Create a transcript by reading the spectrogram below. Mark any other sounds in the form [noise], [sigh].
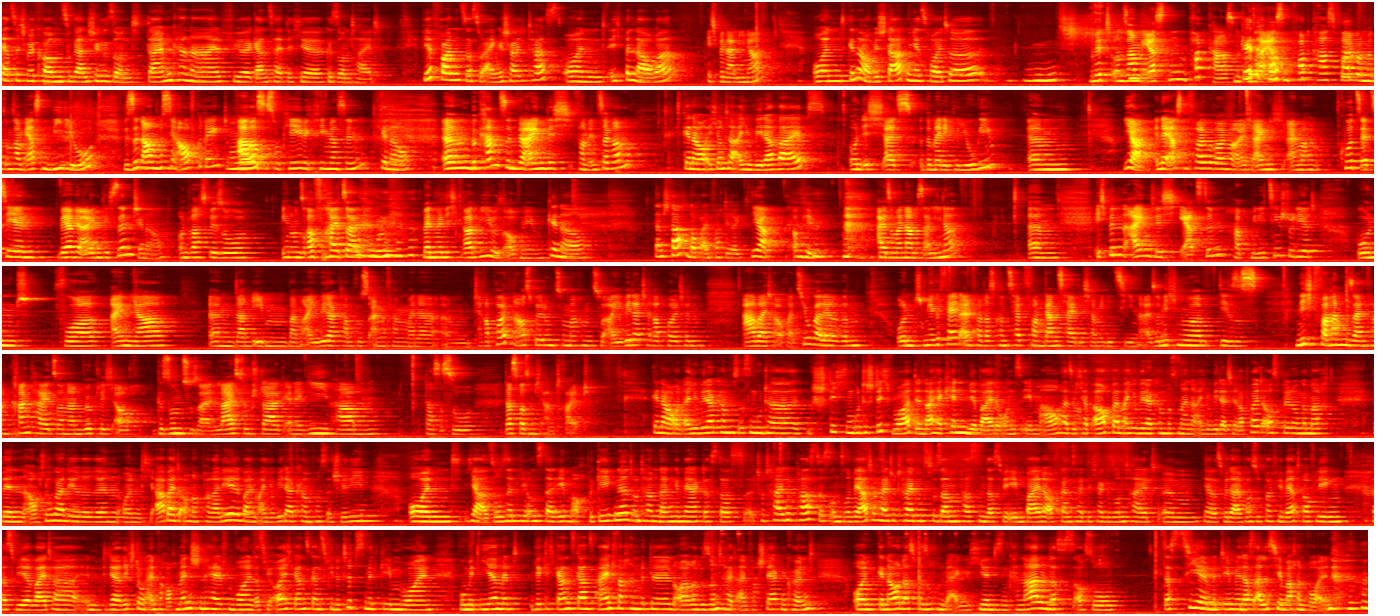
Herzlich willkommen zu Ganz schön gesund, deinem Kanal für ganzheitliche Gesundheit. Wir freuen uns, dass du eingeschaltet hast und ich bin Laura. Ich bin Alina. Und genau, wir starten jetzt heute mit unserem ersten Podcast, mit Genau. unserer ersten Podcast-Folge und mit unserem ersten Video. Wir sind auch ein bisschen aufgeregt, Mhm. aber es ist okay, wir kriegen das hin. Genau. Ähm, bekannt sind wir eigentlich von Instagram Genau, ich unter Ayurveda Vibes. und ich als The Medical Yogi. Ähm, ja, in der ersten Folge wollen wir euch eigentlich einmal kurz erzählen, wer wir eigentlich sind Genau. und was wir so in unserer Freizeit tun, [laughs] wenn wir nicht gerade Videos aufnehmen. Genau. Dann starten doch einfach direkt. Ja, okay. Also mein Name ist Alina. Ähm, ich bin eigentlich Ärztin, habe Medizin studiert und vor einem Jahr ähm, dann eben beim Ayurveda Campus angefangen, meine ähm, Therapeutenausbildung zu machen zur Ayurveda-Therapeutin, arbeite auch als Yogalehrerin und mir gefällt einfach das Konzept von ganzheitlicher Medizin. Also nicht nur dieses Nicht-Vorhandensein von Krankheit, sondern wirklich auch gesund zu sein, leistungsstark, Energie haben. Das ist so das, was mich antreibt. Genau, und Ayurveda Campus ist ein, guter Stich, ein gutes Stichwort, denn daher kennen wir beide uns eben auch. Also ich habe auch beim Ayurveda Campus meine Ayurveda-Therapeut-Ausbildung gemacht, bin auch Yogalehrerin und ich arbeite auch noch parallel beim Ayurveda Campus in Schwerin. Und ja, so sind wir uns dann eben auch begegnet und haben dann gemerkt, dass das total gut passt, dass unsere Werte halt total gut zusammenpassen, dass wir eben beide auf ganzheitlicher Gesundheit, ähm, ja, dass wir da einfach super viel Wert drauf legen, dass wir weiter in der Richtung einfach auch Menschen helfen wollen, dass wir euch ganz, ganz viele Tipps mitgeben wollen, womit ihr mit wirklich ganz, ganz einfachen Mitteln eure Gesundheit einfach stärken könnt. Und genau das versuchen wir eigentlich hier in diesem Kanal und das ist auch so das Ziel, mit dem wir das alles hier machen wollen. [laughs]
